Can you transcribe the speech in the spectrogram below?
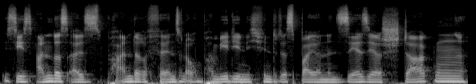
ich sehe es anders als ein paar andere Fans und auch ein paar Medien. Ich finde, dass Bayern einen sehr, sehr starken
